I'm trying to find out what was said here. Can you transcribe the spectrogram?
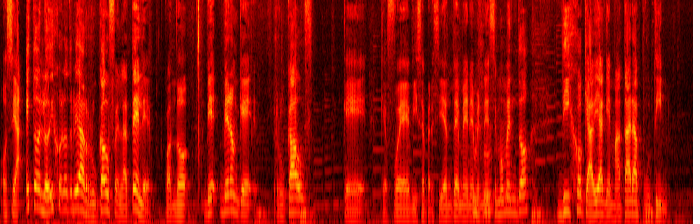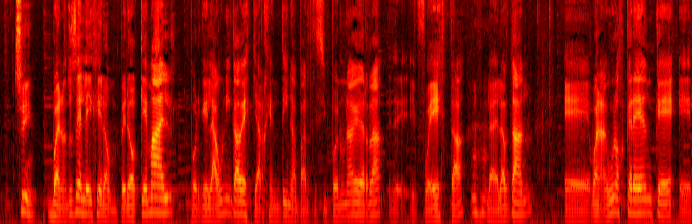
O sea, esto lo dijo el otro día Rukauf en la tele, cuando vi- vieron que Rukauf, que, que fue vicepresidente de Menem en ese momento, dijo que había que matar a Putin. Sí, Bueno, entonces le dijeron, pero qué mal, porque la única vez que Argentina participó en una guerra eh, fue esta, la de la OTAN. Eh, bueno, algunos creen que eh,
